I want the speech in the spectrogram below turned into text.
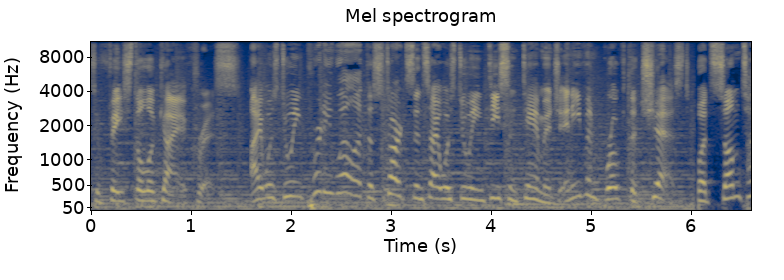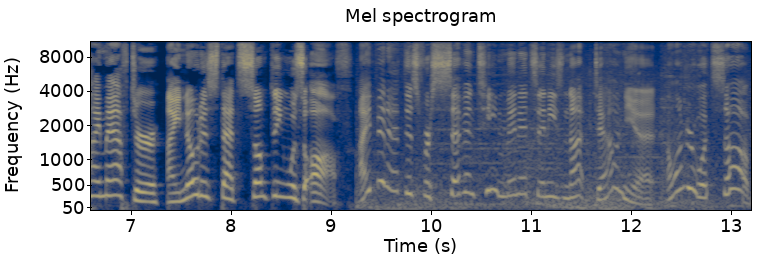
to face the Lagiacrus. I was doing pretty well at the start since I was doing decent damage and even broke the chest, but sometime after, I noticed that something was off. I've been at this for 17 minutes and he's not down yet. I wonder what's up.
